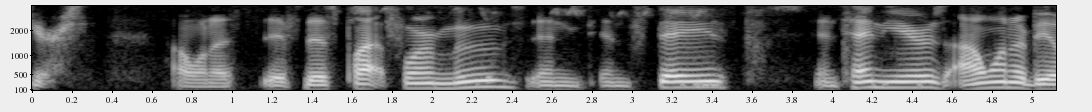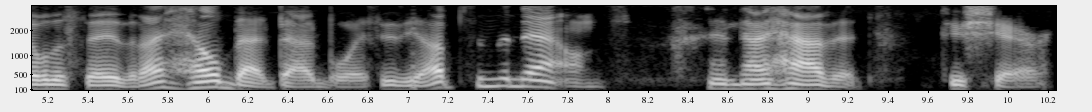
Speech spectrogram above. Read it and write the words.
years. I want to, if this platform moves and, and stays in 10 years, I want to be able to say that I held that bad boy through the ups and the downs and I have it to share.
